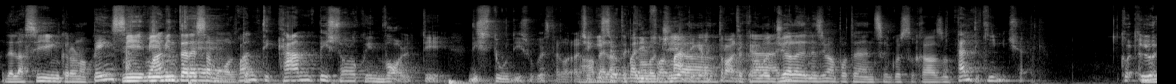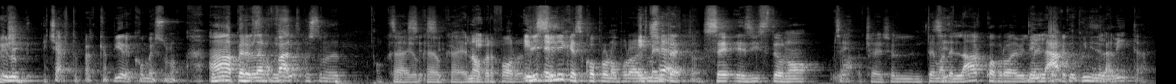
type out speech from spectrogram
della sincrono. Pensa mi, quante- mi interessa molto. Quanti campi sono coinvolti di studi su questa cosa? C'è Ah, chi beh, la tecnologia, elettronica, tecnologia all'ennesima potenza in questo caso. tanti chimici anche. Co- Chimici. lo- lo- certo, per capire come sono. Ah, per come la sono questo- è- Ok, Sì, sì, ok, sì. ok. No, E- per forza. Lì- se- è lì che scoprono probabilmente certo. se esiste o no. Sì. Ah, Cioè, c'è il tema Sì. dell'acqua probabilmente. Dell'acqua e quindi della vita.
